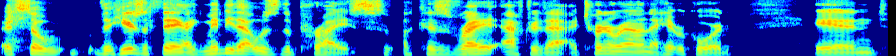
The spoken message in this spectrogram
And so the, here's the thing. Like maybe that was the price because right after that, I turn around, I hit record, and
